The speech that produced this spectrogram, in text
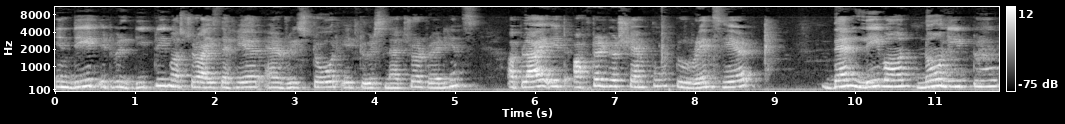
Indeed, it will deeply moisturize the hair and restore it to its natural radiance. Apply it after your shampoo to rinse hair. Then leave on. No need to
